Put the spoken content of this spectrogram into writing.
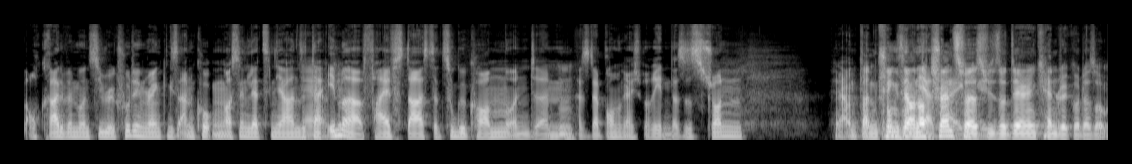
auch gerade wenn wir uns die Recruiting-Rankings angucken aus den letzten Jahren, sind Ja, da okay. immer Five Stars dazugekommen und ähm, Mhm. also da brauchen wir gar nicht drüber reden. Das ist schon, Ja, und dann kriegen sie auch noch Transfers, wie eigentlich. so Darian Kendrick oder so.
